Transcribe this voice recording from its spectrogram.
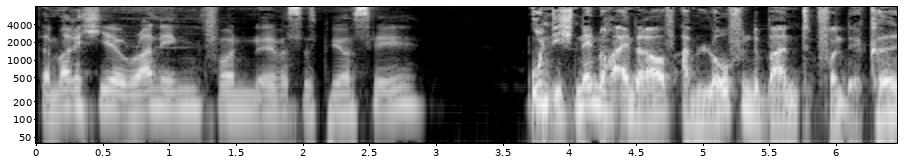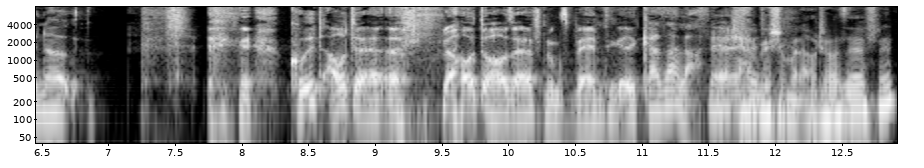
Dann mache ich hier Running von, äh, was ist das, Beyoncé? Und ich nenne noch einen drauf, am laufende Band von der Kölner Kult Auto Autohaus Eröffnungsband äh, Casala. Äh, haben wir schon mal ein Autohaus eröffnet?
